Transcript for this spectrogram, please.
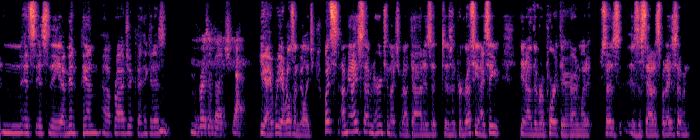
mm, it's it's the uh, MidPen uh, project, I think it is. Roseland Village, yeah. Yeah, yeah, Roseland Village. What's I mean, I just haven't heard too much about that. Is it is it progressing? I see, you know, the report there and what it says is the status, but I just haven't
